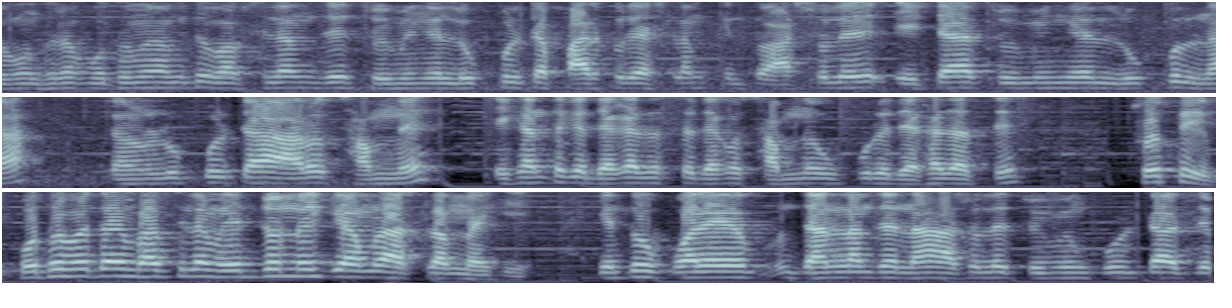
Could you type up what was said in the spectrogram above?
তো বন্ধুরা, প্রথমে আমি তো ভাবছিলাম যে সুইমিং এর লুকপুলটা পার করে আসলাম, কিন্তু আসলে এটা সুইমিং এর লুকপুল না, কারণ লুকপুলটা আরও সামনে। এখান থেকে দেখা যাচ্ছে, দেখো সামনে উপরে দেখা যাচ্ছে। সত্যি, প্রথমে তো আমি ভাবছিলাম এর জন্যই কি আমরা আসলাম নাকি? কিন্তু পরে জানলাম যে না, আসলে সুইমিং পুলটা যে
